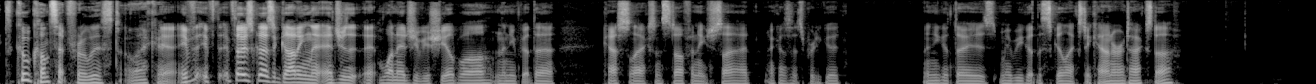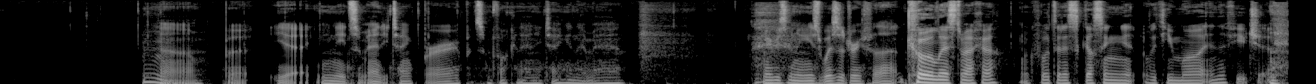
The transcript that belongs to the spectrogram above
It's a cool concept for a list. I like it. Yeah, if if if those guys are guarding the edge of the, one edge of your shield wall, and then you've got the Castellax and stuff on each side, I guess that's pretty good. Then you got those. Maybe you got the Scyllax to counterattack stuff. Mm. Um, but yeah, you need some anti tank, bro. Put some fucking anti tank in there, man. Maybe he's gonna use wizardry for that. Cool list, Macca. Look forward to discussing it with you more in the future.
